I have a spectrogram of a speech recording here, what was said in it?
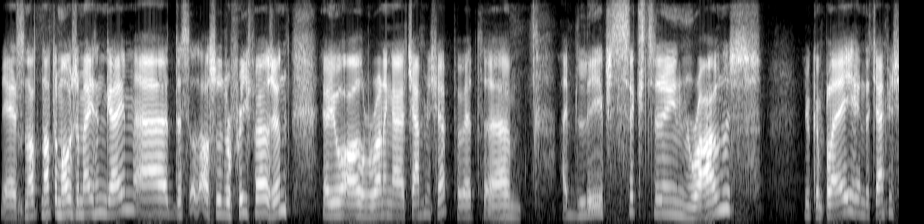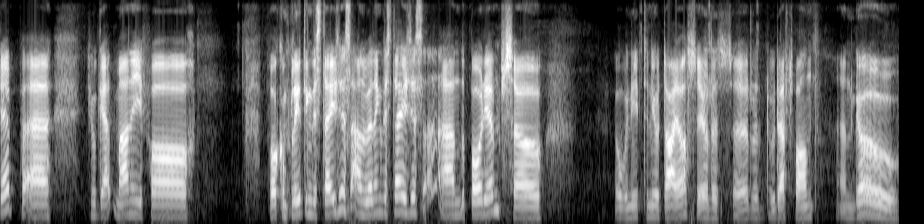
Yeah, it's not not the most amazing game. Uh, this is also the free version. You are running a championship with, um, I believe, 16 rounds. You can play in the championship. Uh, you get money for for completing the stages and winning the stages and the podiums. So oh, we need the new tires. Yeah, let's, uh, let's do that one and go.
